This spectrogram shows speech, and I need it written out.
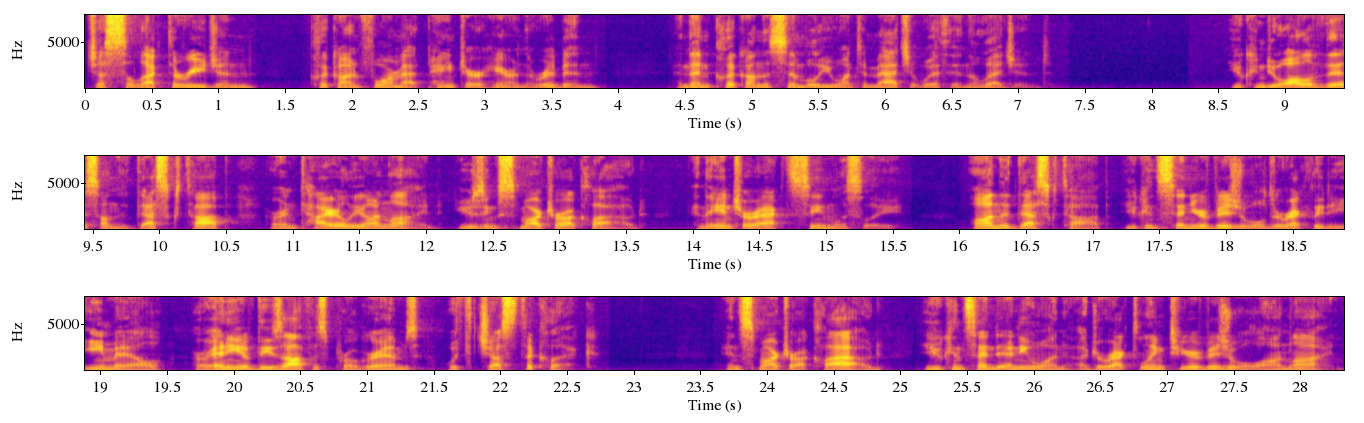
Just select the region, click on Format Painter here in the ribbon, and then click on the symbol you want to match it with in the legend. You can do all of this on the desktop or entirely online using SmartDraw Cloud, and they interact seamlessly. On the desktop, you can send your visual directly to email or any of these Office programs with just a click. In SmartDraw Cloud, you can send anyone a direct link to your visual online,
